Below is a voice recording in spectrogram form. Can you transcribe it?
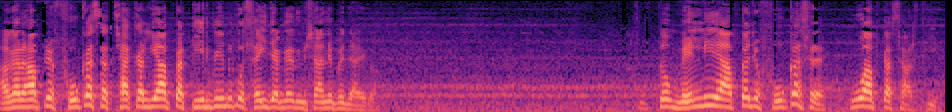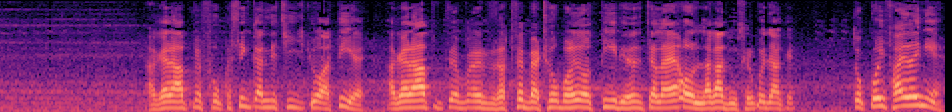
अगर आपने फोकस अच्छा कर लिया, आपका तीर भी बिल्कुल सही जगह, निशाने पर जाएगा। तो मेनली आपका जो फोकस है, वो आपका सारथी है। अगर आप में फोकसिंग करने चीज़ क्यों आती है अगर आप रथ पे बैठे हो बढ़े और तीर इधर चलाया और लगा दूसरे को जाके तो कोई फ़ायदा ही नहीं है।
